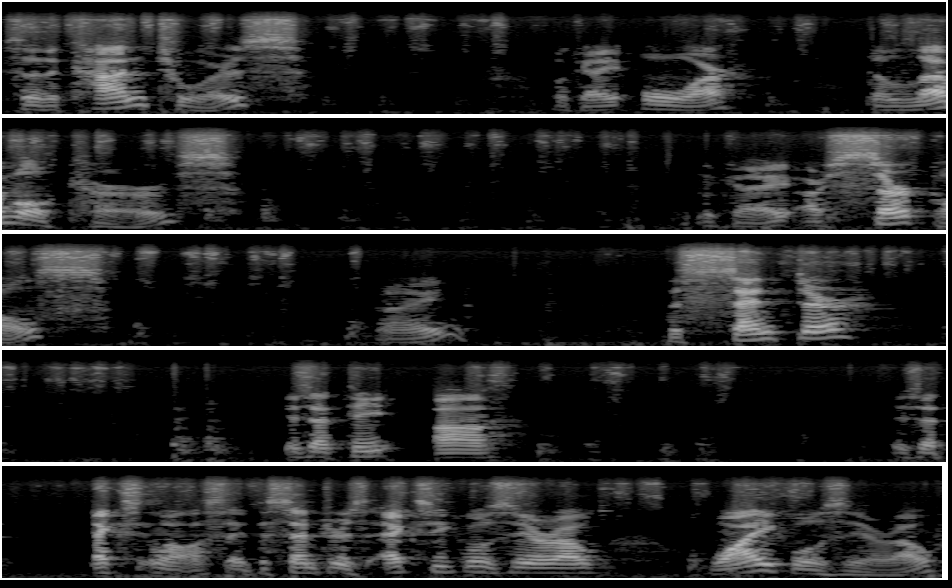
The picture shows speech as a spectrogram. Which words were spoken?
So the contours okay, or the level curves, okay, are circles, right? The center is at the, uh, is at x, well, I'll say the center is x equals 0, y equals 0,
